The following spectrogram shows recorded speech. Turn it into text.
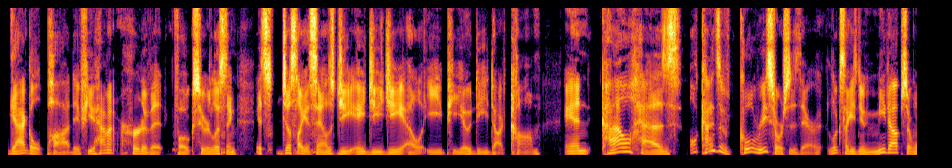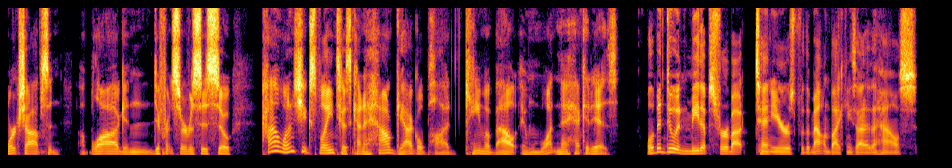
Gaggle Pod. If you haven't heard of it, folks who are listening, it's just like it sounds G A G G L E P O D dot com. And Kyle has all kinds of cool resources there. It looks like he's doing meetups and workshops and a blog and different services. So, Kyle, why don't you explain to us kind of how Gaggle Pod came about and what in the heck it is? Well, I've been doing meetups for about 10 years for the mountain biking side of the house.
